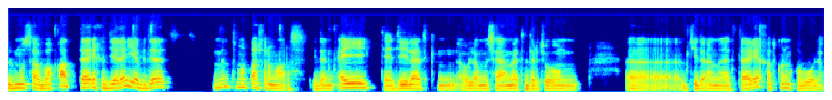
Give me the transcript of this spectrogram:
المسابقات التاريخ ديالها هي بدات من 18 مارس. اذا أي تعديلات أو مساهمات درتوهم آه، ابتداء من التاريخ غتكون مقبولة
